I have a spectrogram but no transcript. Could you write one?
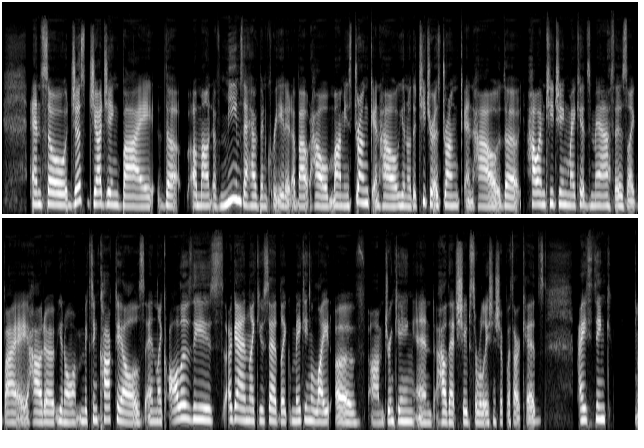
And so, just judging by the amount of memes that have been created about how mommy's drunk and how, you know, the teacher is drunk and how the, how I'm teaching my kids math is like by how to, you know, mixing cocktails and like all of these, again, like you said, like making light of um, drinking and how that shapes the relationship with our kids. I think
